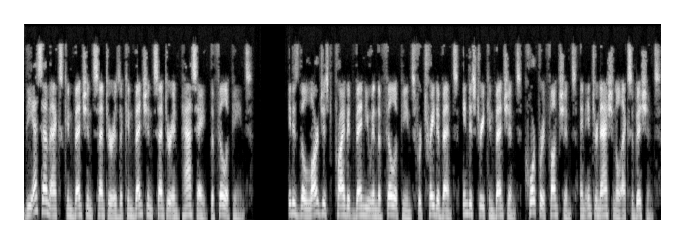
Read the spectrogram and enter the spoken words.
The SMX Convention Center is a convention center in Pasay, the Philippines. It is the largest private venue in the Philippines for trade events, industry conventions, corporate functions, and international exhibitions.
